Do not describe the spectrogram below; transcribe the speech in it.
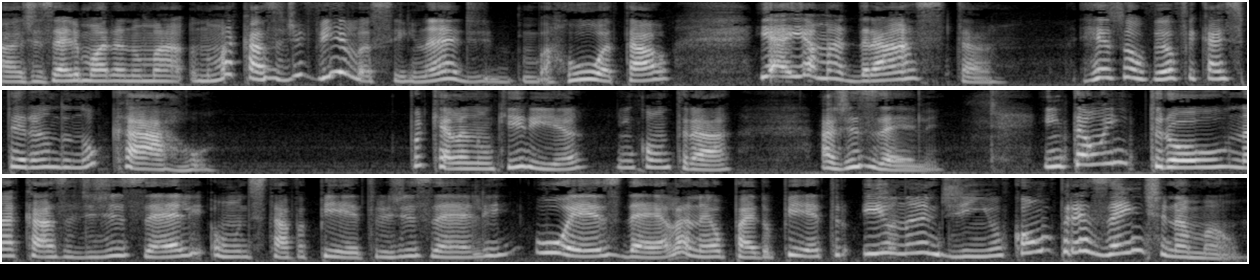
a Gisele mora numa, numa casa de vila, assim, né? De rua tal. E aí a madrasta resolveu ficar esperando no carro. Porque ela não queria encontrar a Gisele. Então entrou na casa de Gisele, onde estava Pietro e Gisele, o ex dela, né, o pai do Pietro, e o Nandinho com um presente na mão.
